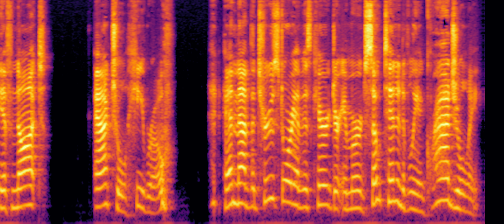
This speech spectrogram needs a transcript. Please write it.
if not actual hero, and that the true story of his character emerged so tentatively and gradually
